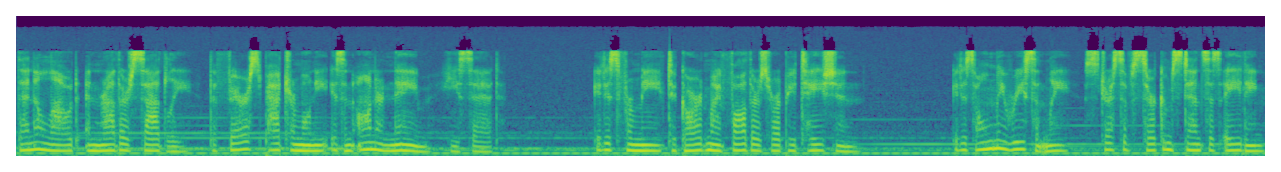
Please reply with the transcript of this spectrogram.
Then aloud and rather sadly, the fairest patrimony is an honored name, he said. It is for me to guard my father's reputation. It is only recently, stress of circumstances aiding,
